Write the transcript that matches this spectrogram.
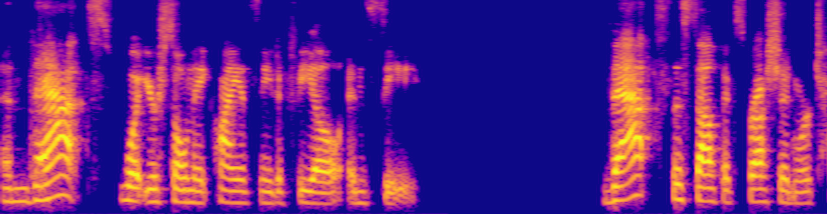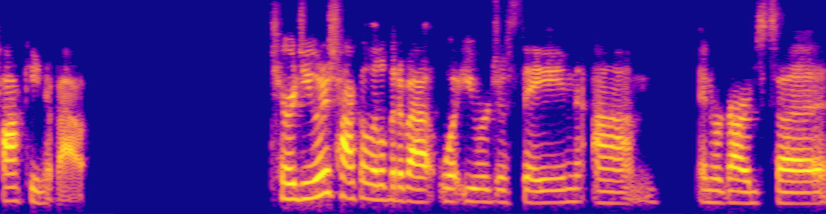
And that's what your soulmate clients need to feel and see. That's the self expression we're talking about. Tara, do you want to talk a little bit about what you were just saying um, in regards to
